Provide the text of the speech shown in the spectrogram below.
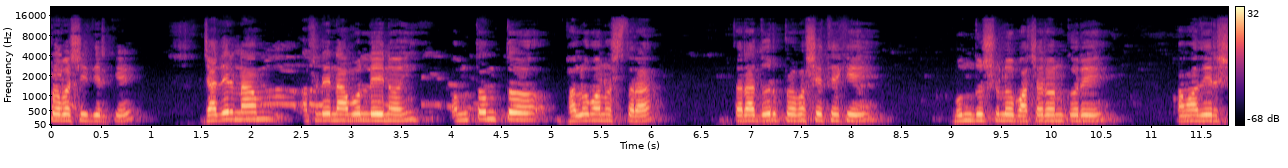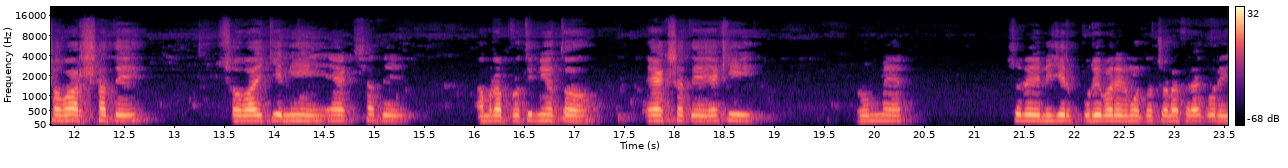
প্রবাসীদেরকে, যাদের নাম আসলে না বললেই নয়, অত্যন্ত ভালো মানুষ তারা। তারা দূর প্রবাসে থেকে বন্ধুসুলভ আচরণ করে আমাদের সবার সাথে সবাইকে নিয়ে একসাথে আমরা প্রতিনিয়ত একসাথে একই রুমমেট, আসলে নিজের পরিবারের মতো চলাফেরা করি।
